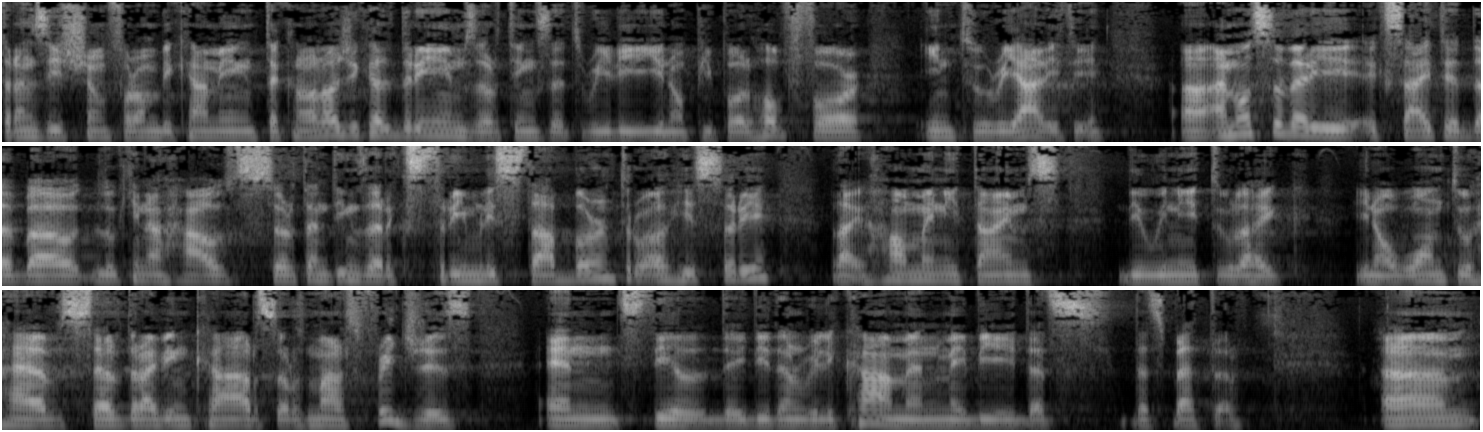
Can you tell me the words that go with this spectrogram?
transition from becoming technological dreams or things that really you know, people hope for into reality. Uh, I'm also very excited about looking at how certain things are extremely stubborn throughout history. Like how many times do we need to like, you know, want to have self-driving cars or smart fridges and still they didn't really come and maybe that's, that's better. Um,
